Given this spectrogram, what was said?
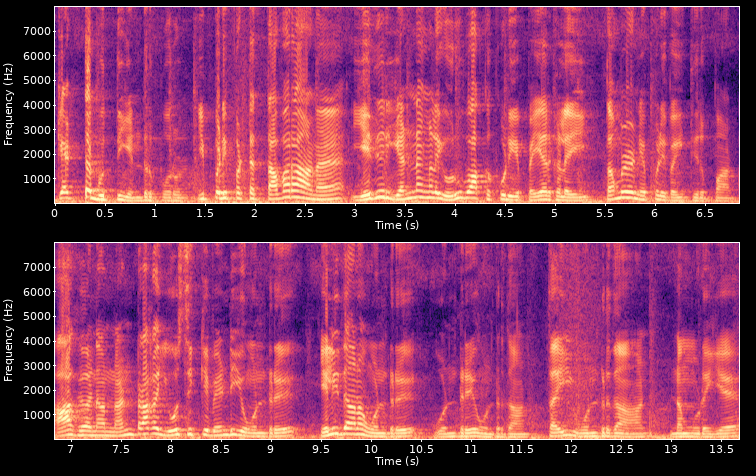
கெட்ட புத்தி என்று பொருள். இப்படிப்பட்ட தவறான எதிர் எண்ணங்களை உருவாக்கக்கூடிய பெயர்களை தமிழன் எப்படி வைத்திருப்பான்? ஆக நாம் நன்றாக யோசிக்க வேண்டிய ஒன்று எளிதான ஒன்று ஒன்றே ஒன்றுதான். தை ஒன்றுதான் நம்முடைய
